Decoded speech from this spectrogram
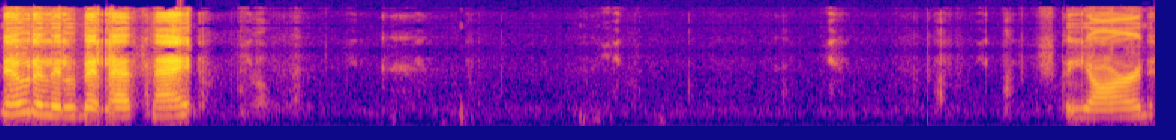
snowed a little bit last night. It's the yard.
